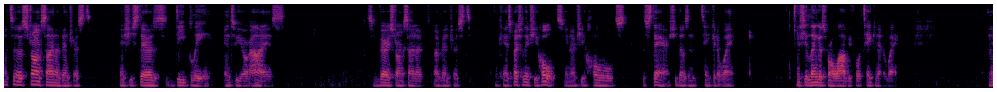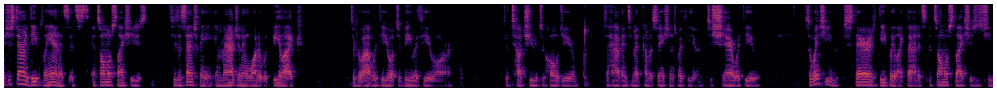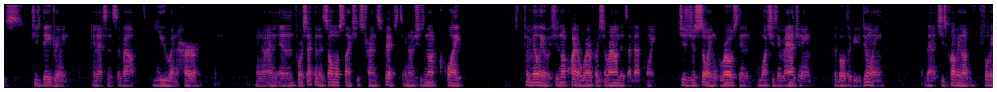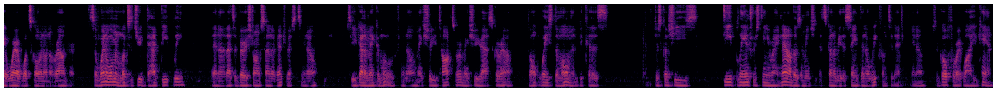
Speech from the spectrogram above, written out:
It's a strong sign of interest. If she stares deeply into your eyes, it's a very strong sign of, of interest. Okay, especially if she holds, you know, if she holds the stare, she doesn't take it away. And she lingers for a while before taking it away. And if she's staring deeply in, it's it's it's almost like she's she's essentially imagining what it would be like to go out with you or to be with you or to touch you, to hold you, to have intimate conversations with you, to share with you. So when she stares deeply like that, it's it's almost like she's she's she's daydreaming in essence about you and her. You know, and, and for a second it's almost like she's transfixed. You know, she's not quite familiar, she's not quite aware of her surroundings at that point. She's just so engrossed in what she's imagining the both of you doing that she's probably not fully aware of what's going on around her. So when a woman looks at you that deeply, then uh, that's a very strong sign of interest, you know. So you got to make a move, you know. Make sure you talk to her. Make sure you ask her out. Don't waste the moment because just because she's deeply interested in you right now doesn't mean it's going to be the same thing a week from today, you know. So go for it while you can.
